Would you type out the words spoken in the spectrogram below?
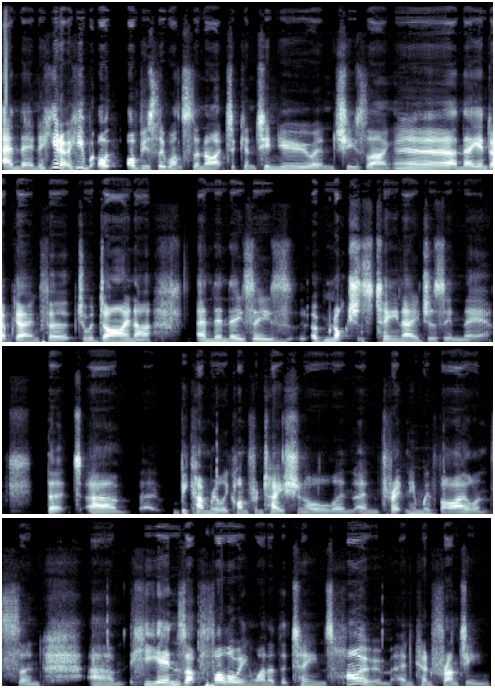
and then you know he obviously wants the night to continue and she's like eh, and they end up going for to a diner and then there's these obnoxious teenagers in there that um, become really confrontational and, and threaten him with violence and um, he ends up following one of the teens home and confronting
